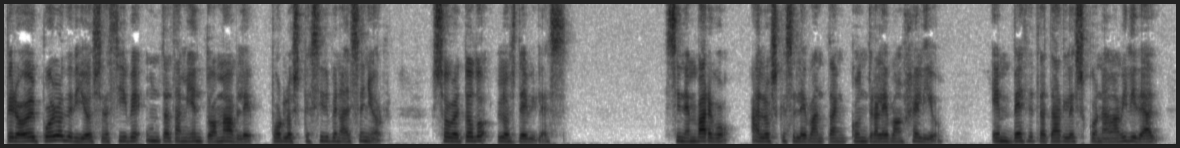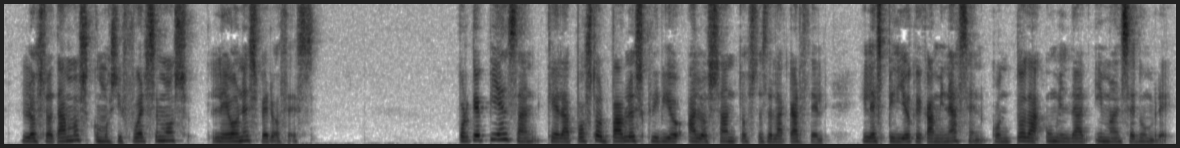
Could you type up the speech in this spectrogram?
pero el pueblo de Dios recibe un tratamiento amable por los que sirven al Señor, sobre todo los débiles. Sin embargo, a los que se levantan contra el Evangelio en vez de tratarles con amabilidad, los tratamos como si fuésemos leones feroces. ¿Por qué piensan que el apóstol Pablo escribió a los santos desde la cárcel y les pidió que caminasen con toda humildad y mansedumbre?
